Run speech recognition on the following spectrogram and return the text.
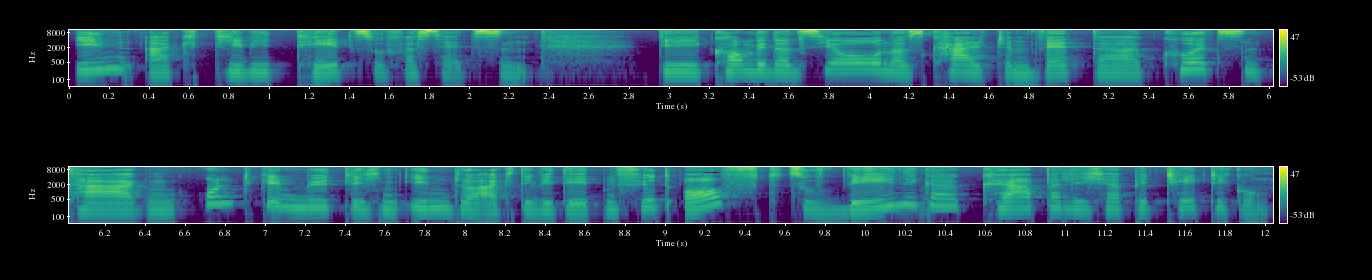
Inaktivität zu versetzen. Die Kombination aus kaltem Wetter, kurzen Tagen und gemütlichen Indoor-Aktivitäten führt oft zu weniger körperlicher Betätigung.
